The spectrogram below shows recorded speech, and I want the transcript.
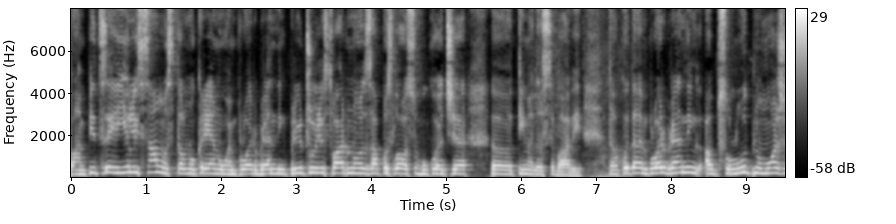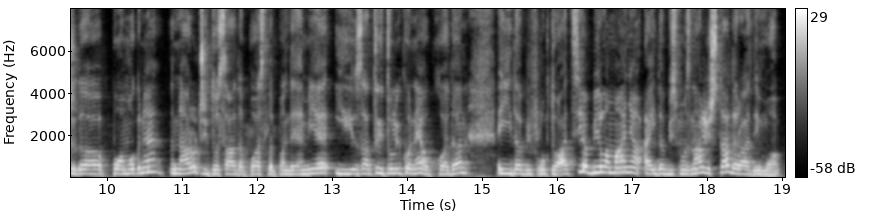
lampice ili samostalno krenu u employer branding priču ili stvarno zaposle osobu koja će uh, time da se bavi. Tako da employer branding apsolutno može da pomogne, naročito sada posle pandemije i zato je toliko neophodan i da bi fluktuacija bila manja, a i da bismo znali šta da radimo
